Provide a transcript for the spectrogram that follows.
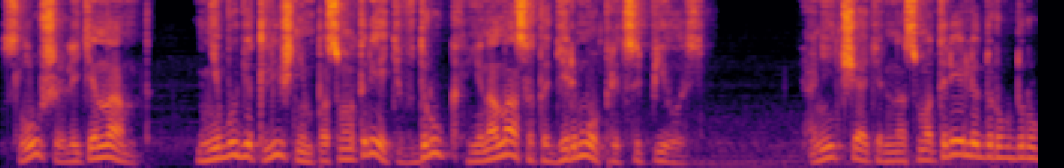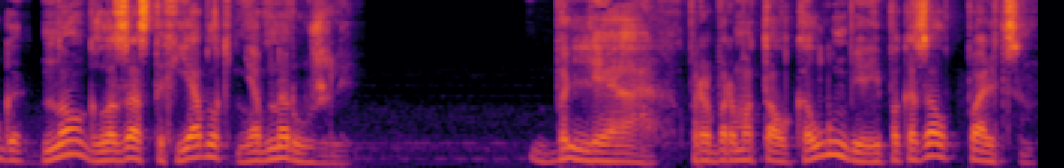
«Слушай, лейтенант, не будет лишним посмотреть, вдруг и на нас это дерьмо прицепилось». Они тщательно осмотрели друг друга, но глазастых яблок не обнаружили. «Бля!» – пробормотал Колумбия и показал пальцем.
